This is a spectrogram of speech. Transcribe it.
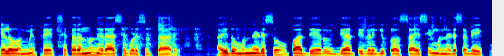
ಕೆಲವೊಮ್ಮೆ ಪ್ರೇಕ್ಷಕರನ್ನು ನಿರಾಸೆಗೊಳಿಸುತ್ತಾರೆ. ಐದು ಮುನ್ನಡೆಸು, ಉಪಾಧ್ಯಾಯರು ವಿದ್ಯಾರ್ಥಿಗಳಿಗೆ ಪ್ರೋತ್ಸಾಹಿಸಿ ಮುನ್ನಡೆಸಬೇಕು.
